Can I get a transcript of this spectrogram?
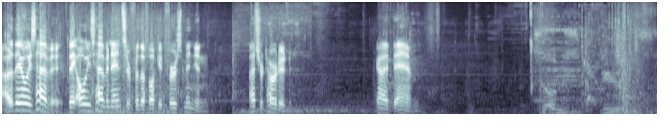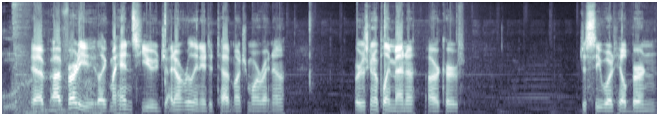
how do they always have it? They always have an answer for the fucking first minion. That's retarded. God damn. Yeah, I've, I've already, like, my hand's huge. I don't really need to tap much more right now. We're just gonna play mana, or curve. Just see what he'll burn.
